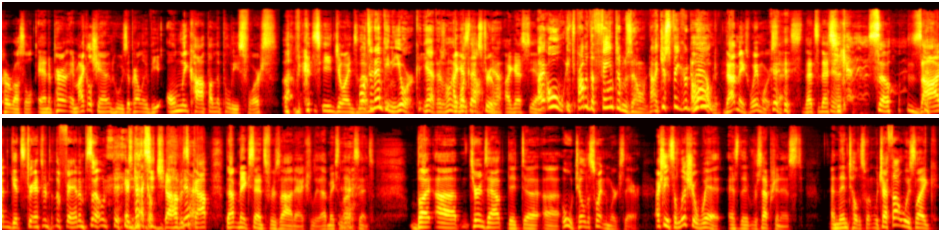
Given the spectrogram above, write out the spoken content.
Kurt Russell, and apparently and Michael Shannon, who is apparently the only cop on the police force uh, because he joins well, them. it's an empty New York. Yeah, there's only. I guess cop. that's true. Yeah. I guess yeah. I, oh, it's probably the Phantom Zone. I just figured it oh, out. That makes way more sense. That's that's yeah. so Zod gets transferred to the Phantom Zone and exactly. gets a job as yeah. a cop. That makes sense for Zod. Actually, that makes a lot of sense. But uh, turns out that uh, uh, oh, Tilda Swinton works there. Actually, it's Alicia Witt as the receptionist, and then Tilda Swinton, which I thought was like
